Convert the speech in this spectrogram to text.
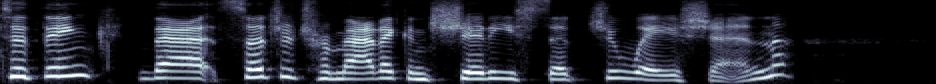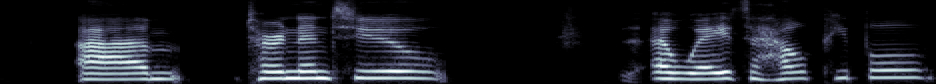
to think that such a traumatic and shitty situation um, turned into a way to help people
